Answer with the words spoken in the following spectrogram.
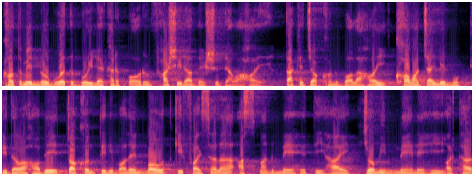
খতমে নবুয়াত বই লেখার পর ফাঁসির আদেশ দেওয়া হয়। তাকে যখন বলা হয় ক্ষমা চাইলে মুক্তি দেওয়া হবে, তখন তিনি বলেন মৌত কি ফয়সালা আসমান মে হেতি হয়, জমিন মে নেহি। অর্থাৎ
